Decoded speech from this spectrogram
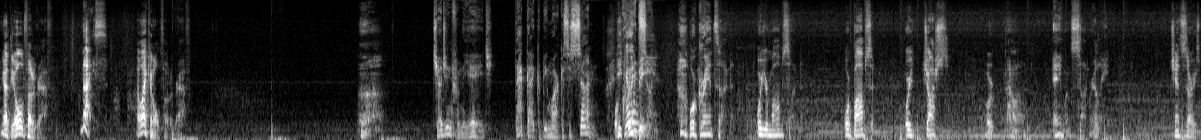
You got the old photograph. Nice. I like an old photograph. Judging from the age, that guy could be Marcus's son or He could be. grandson. Or grandson. Or your mom's son. Or Bob's son. Or Josh's. Or, I don't know. Anyone's son, really. Chances are he's.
